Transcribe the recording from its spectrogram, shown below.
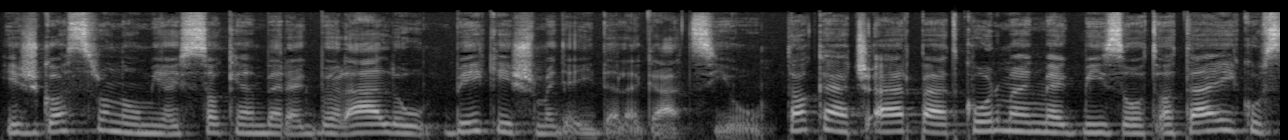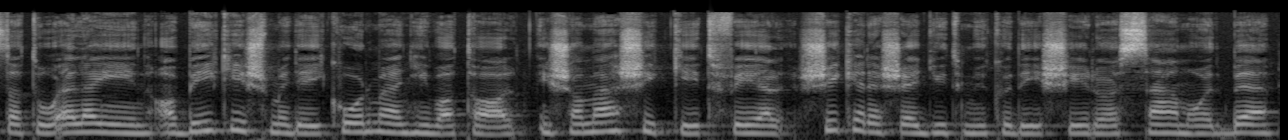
és gasztronómiai szakemberekből álló Békés megyei delegáció. Takács Árpád kormány megbízott a tájékoztató elején a Békés megyei kormányhivatal és a másik két fél sikeres együttműködéséről számolt be,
